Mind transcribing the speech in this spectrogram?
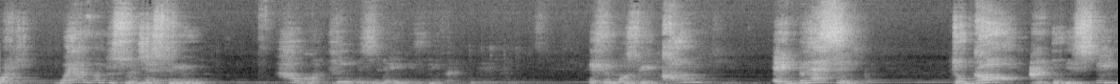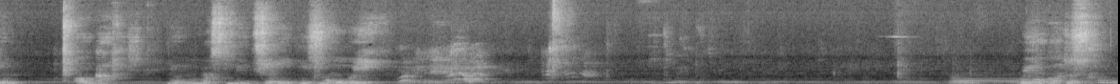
But what I want to suggest to you, how God trained his name is different. If you must become a blessing to God and to his people, oh God, you must be trained his own way. We will go to school.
